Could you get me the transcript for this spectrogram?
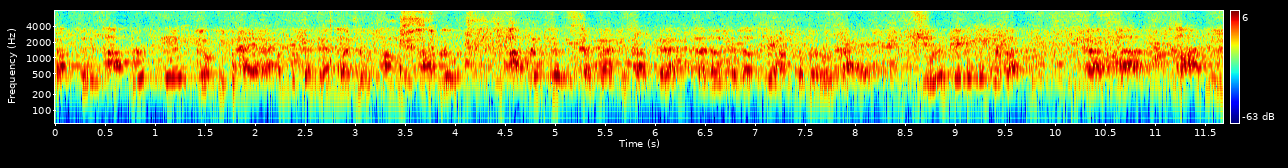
काउंसिल आप लोग के जो बिठाया, हम लोग का मेंबर लोग, हम लोग, आप लोग आप लोग को सरकार डिसाइड करा, कदम कदम से हमको भरोसा है। जो मेडिकल के बाद में रास्ता, पानी,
